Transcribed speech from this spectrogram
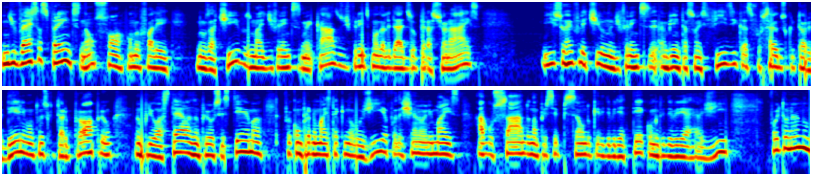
em diversas frentes, não só, como eu falei, nos ativos, mas diferentes mercados, diferentes modalidades operacionais. E isso refletiu em diferentes ambientações físicas, saiu do escritório dele, montou um escritório próprio, ampliou as telas, ampliou o sistema, foi comprando mais tecnologia, foi deixando ele mais aguçado na percepção do que ele deveria ter, como ele deveria reagir, foi tornando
